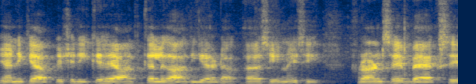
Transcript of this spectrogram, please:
यानी कि आपके शरीक हयात का लगा दिया सी एन सी फ्रंट से बैक से।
